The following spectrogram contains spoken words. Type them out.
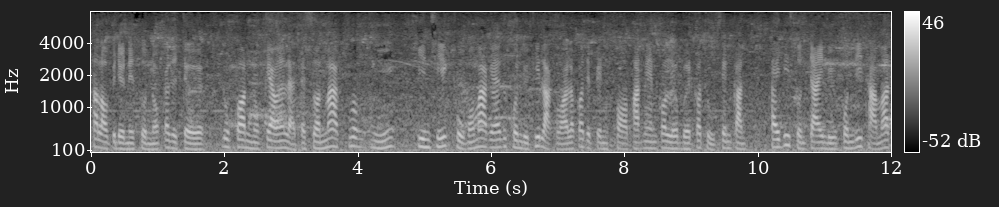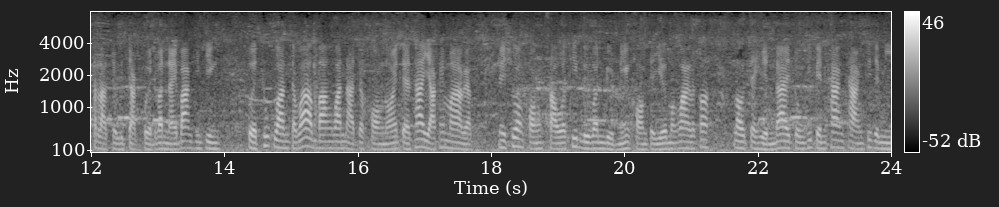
ถ้าเราไปเดินในสวนนกก็จะเจอลูกก้อนนกแก้วนั่นแหละ แต่ส่วนมากพวกนี้ กินชีกถูกมากๆเลยนะทุกคนอยู่ที่หลักร้อยแล้วก็จะเป็นฟอร์พาร์ทแมนก็เลอเบิร์ดก็ถูกเช่นกัน ใครที่สนใจหรือคนที่ถามว่าตลาดจตุจักรเปิดวันไหนบ้างจริง ๆ เปิดทุกวันแต่ว่าบางวันอาจจะของน้อย แต่ถ้าอยากให้มาแบบในช่วงของเสาร์อาทิตย์หรือวันหยุดนี้ของจะเยอะมากๆ แล้วก็เราจะเห็นได้ตรงที่เป็นข้างทางที่จะมี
